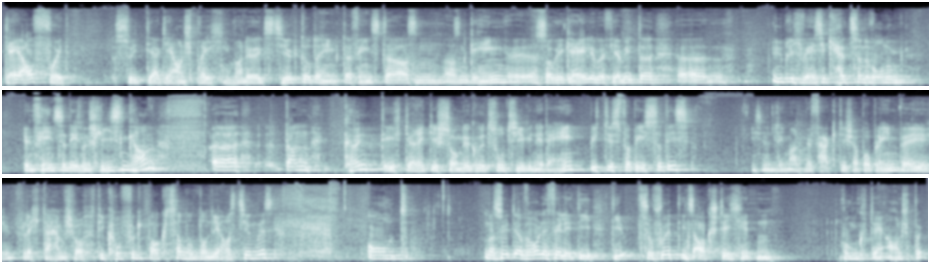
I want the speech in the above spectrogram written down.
gleich auffällt, sollte er gleich ansprechen. Wenn er jetzt sieht, da hängt ein Fenster aus dem, aus dem Gehäng, äh, sage ich gleich, lieber Vermieter, äh, üblicherweise gehört zu einer Wohnung ein Fenster, das man schließen kann, äh, dann könnte ich theoretisch sagen, ja gut, so ziehe ich nicht ein, bis das verbessert ist. Ist natürlich manchmal faktisch ein Problem, weil vielleicht daheim schon die Koffer gepackt sind und dann die ausziehen muss. Und man sollte auf alle Fälle die, die sofort ins Auge stechenden Punkte ansprechen,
